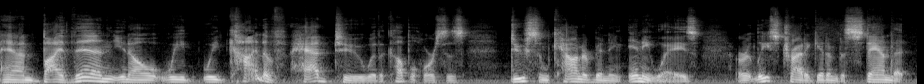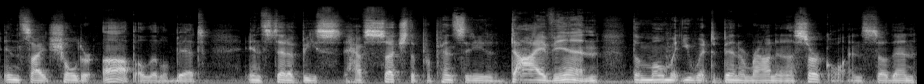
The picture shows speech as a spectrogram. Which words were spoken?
and by then, you know, we we kind of had to with a couple horses do some counter bending anyways, or at least try to get them to stand that inside shoulder up a little bit instead of be have such the propensity to dive in the moment you went to bend around in a circle. And so then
